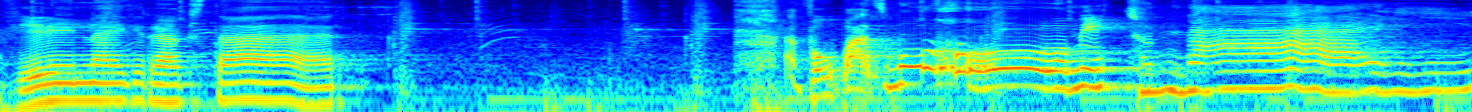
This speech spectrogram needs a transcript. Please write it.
I'm feeling like a rock star for what's more me tonight.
